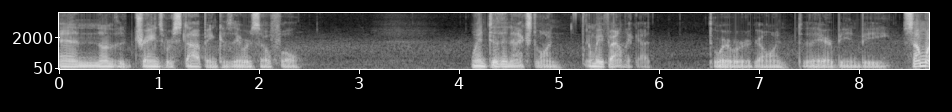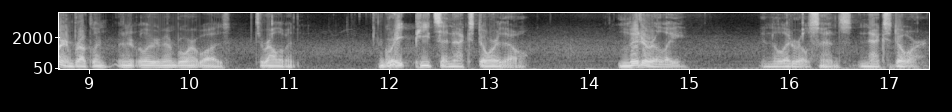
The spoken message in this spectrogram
and none of the trains were stopping because they were so full. Went to the next one, and we finally got to where we were going to the Airbnb somewhere in Brooklyn. I don't really remember where it was. It's irrelevant. Great pizza next door, though. Literally, in the literal sense, next door.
